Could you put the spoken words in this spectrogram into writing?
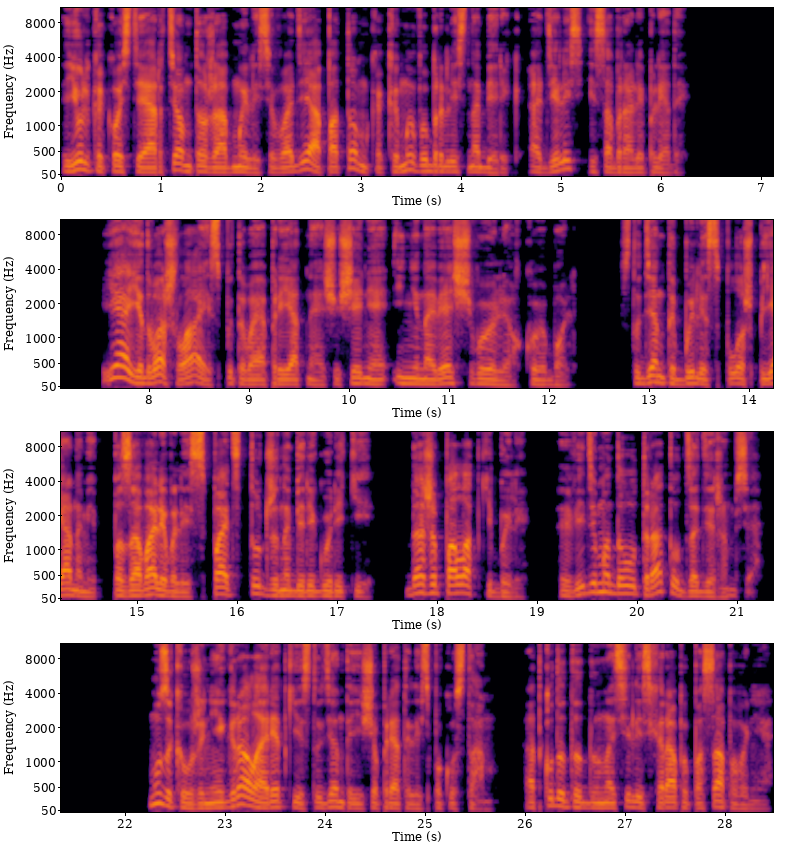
Юлька, Костя и Артем тоже обмылись в воде, а потом, как и мы, выбрались на берег, оделись и собрали пледы. Я едва шла, испытывая приятные ощущения и ненавязчивую легкую боль. Студенты были сплошь пьяными, позаваливались спать тут же на берегу реки. Даже палатки были. Видимо, до утра тут задержимся. Музыка уже не играла, а редкие студенты еще прятались по кустам. Откуда-то доносились храпы посапывания,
